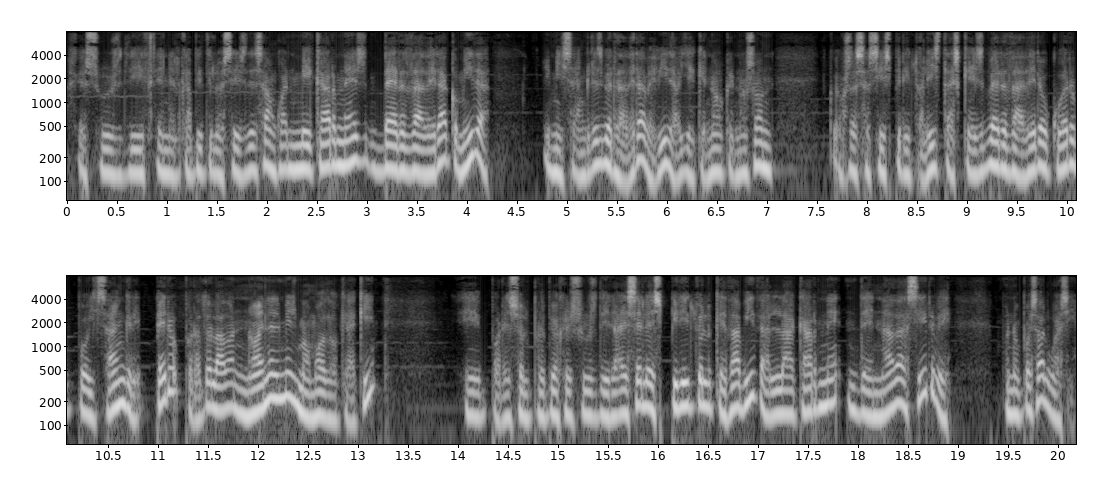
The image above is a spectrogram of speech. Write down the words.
Jesús dice en el capítulo 6 de San Juan, mi carne es verdadera comida y mi sangre es verdadera bebida. Oye, que no, que no son cosas así espiritualistas, que es verdadero cuerpo y sangre, pero por otro lado, no en el mismo modo que aquí. Y por eso el propio Jesús dirá, es el espíritu el que da vida, la carne de nada sirve. Bueno, pues algo así.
